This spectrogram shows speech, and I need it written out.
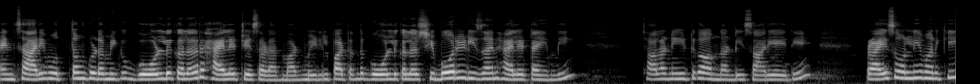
అండ్ శారీ మొత్తం కూడా మీకు గోల్డ్ కలర్ హైలైట్ చేశాడు అనమాట మిడిల్ పార్ట్ అంతా gold colour shibori design highlight అయింది. చాలా నీట్గా ఉందండి ఈ శారీ అయితే. ప్రైస్ ఓన్లీ మనకి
